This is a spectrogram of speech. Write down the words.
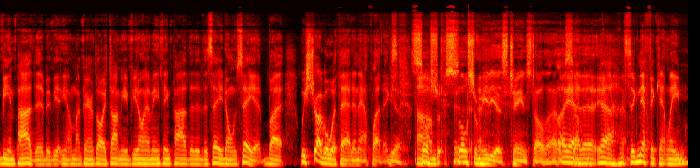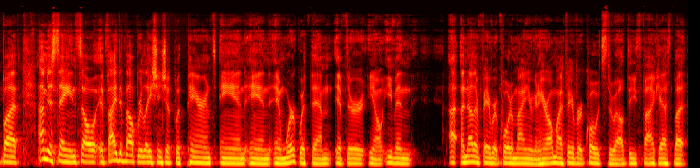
being positive. If you, you know, my parents always taught me if you don't have anything positive to say, don't say it. But we struggle with that in athletics. Yeah, Um, social social media has changed all that. Oh yeah, so. the- yeah, significantly. But I'm just saying. So if I develop relationships with parents and and and work with them, if they're you know even another favorite quote of mine, you're going to hear all my favorite quotes throughout these podcasts. But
